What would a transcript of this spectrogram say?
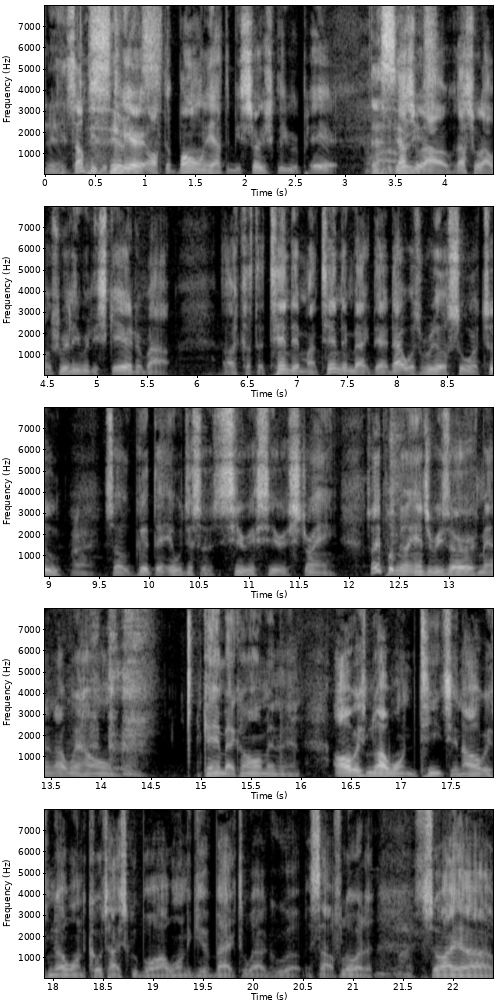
and some people tear it off the bone. They have to be surgically repaired. That's that's what I. That's what I was really, really scared about. Because the tendon, my tendon back there, that was real sore too. Right. So good thing it was just a serious, serious strain. So they put me on injury reserve, man, and I went home, came back home, and then I always knew I wanted to teach, and I always knew I wanted to coach high school ball. I wanted to give back to where I grew up in South Florida. So I, uh,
